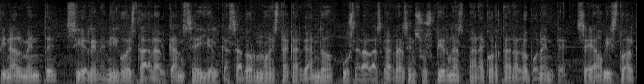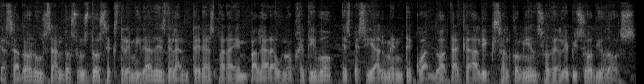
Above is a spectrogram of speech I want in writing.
Finalmente, si el enemigo está al alcance y el cazador no está cargando, usará las garras en sus piernas para cortar al oponente. Se ha visto al cazador usando sus dos extremidades delanteras para empalar a un objetivo, especialmente cuando ataca a Lix al comienzo del episodio 2.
